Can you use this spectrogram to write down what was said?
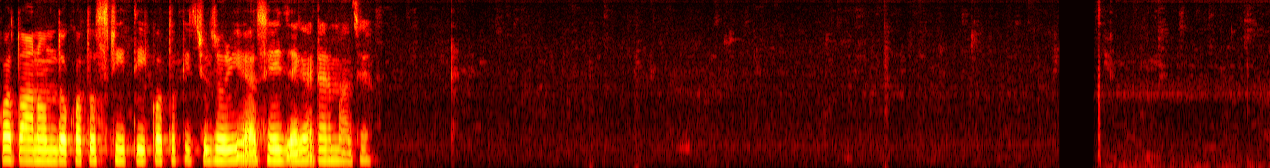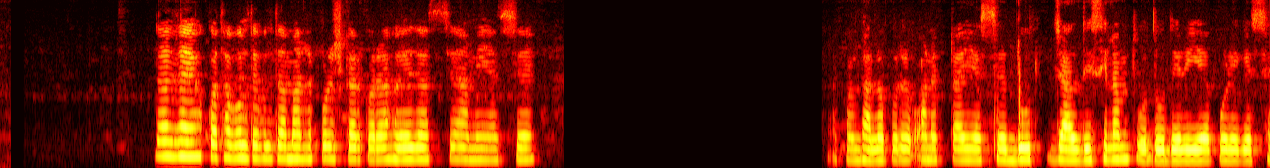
কত আনন্দ, কত স্মৃতি, কত কিছু জড়িয়ে আছে এই জায়গাটার মাঝে। যাই হোক, কথা বলতে বলতে আমার পরিষ্কার করা হয়ে যাচ্ছে, আমি আছে। এখন ভালো করে অনেকটাই আছে, দুধ জাল দিয়েছিলাম তো, দুধের ইয়ে পড়ে গেছে।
